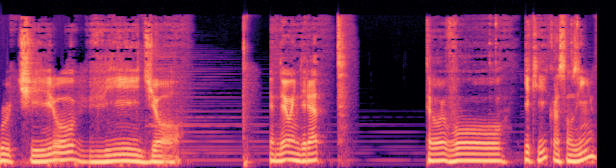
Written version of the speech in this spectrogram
Curtir o vídeo. Entendeu? Em. Então eu vou. E aqui, coraçãozinho.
